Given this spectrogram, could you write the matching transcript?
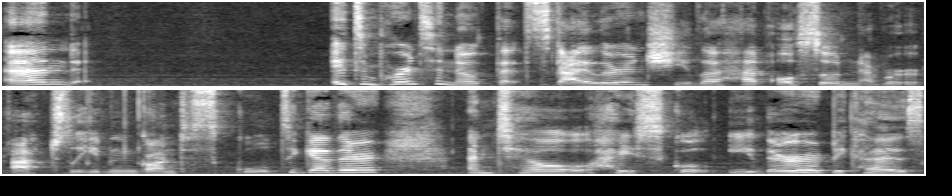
and it's important to note that Skylar and Sheila had also never actually even gone to school together until high school either because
